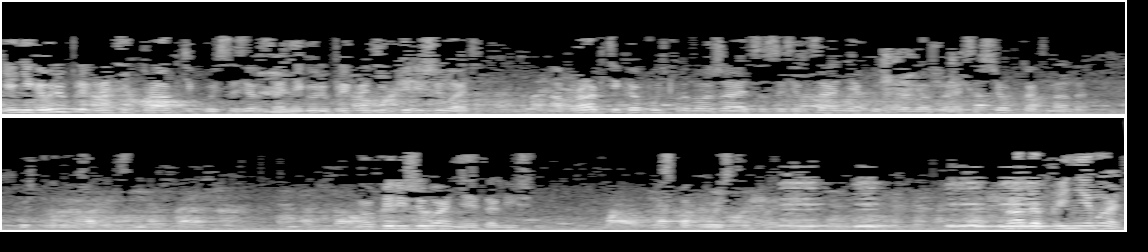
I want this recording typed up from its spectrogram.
Я не говорю прекратить практику и созерцание, я говорю прекратить переживать. А практика пусть продолжается, созерцание пусть продолжается, все как надо, пусть продолжается. Но переживание это лишнее. Беспокойство по этому. Надо принимать,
